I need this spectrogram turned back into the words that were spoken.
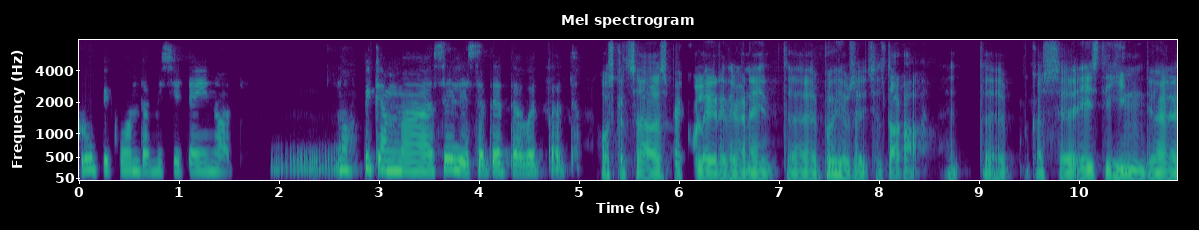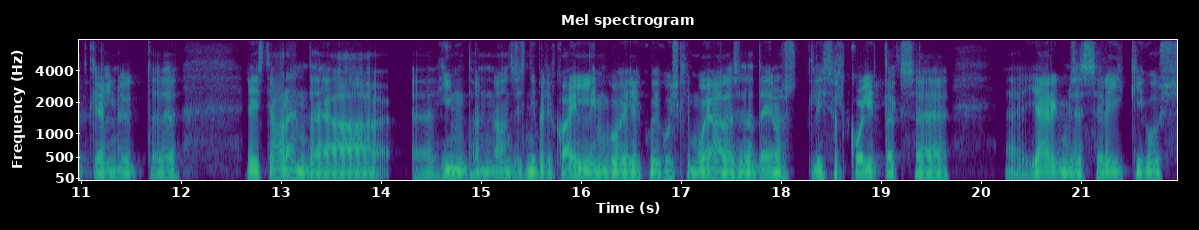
grupi koondamisi teinud. noh, pigem sellised ettevõtted. oskad sa spekuleerida ka neid põhjuseid seal taga, et kas Eesti hind ühel hetkel nüüd Eesti arendaja Äh, hind on, on siis nii palju kallim kui, kui kuskil mujal ja seda teenust lihtsalt kolitakse äh, järgmisesse riiki, kus,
